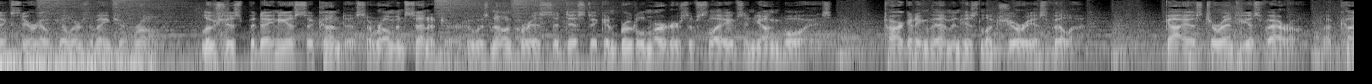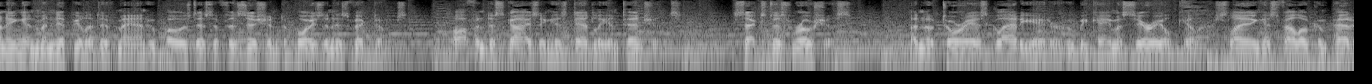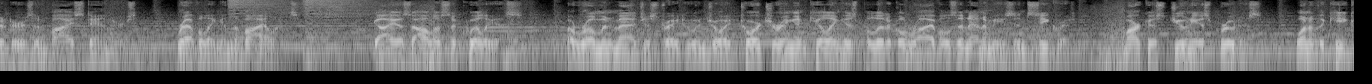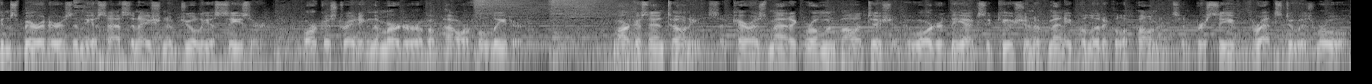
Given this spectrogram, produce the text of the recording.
six serial killers of ancient Rome. Lucius Pedanius Secundus, a Roman senator who was known for his sadistic and brutal murders of slaves and young boys, targeting them in his luxurious villa. Gaius Terentius Varro, a cunning and manipulative man who posed as a physician to poison his victims, often disguising his deadly intentions. Sextus Roscius, a notorious gladiator who became a serial killer, slaying his fellow competitors and bystanders, reveling in the violence. Gaius Aulus Aquilius, a Roman magistrate who enjoyed torturing and killing his political rivals and enemies in secret. Marcus Junius Brutus, one of the key conspirators in the assassination of Julius Caesar, orchestrating the murder of a powerful leader. Marcus Antonius, a charismatic Roman politician who ordered the execution of many political opponents and perceived threats to his rule.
